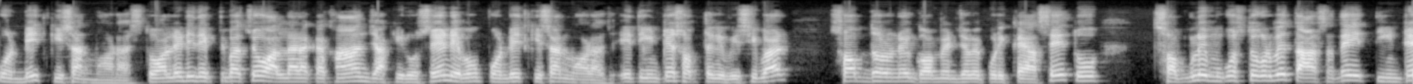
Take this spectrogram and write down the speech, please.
পণ্ডিত কিষান মহারাজ। তো অলরেডি দেখতে পাচ্ছ আল্লাহ রাখা খান, জাকির হোসেন এবং পণ্ডিত কিষান মহারাজ। এই তিনটে সব থেকে বেশিবার সব ধরনের গভর্নমেন্ট জবে পরীক্ষায় আসে। তো সবগুলোই মুখস্থ করবে, তার সাথে এই তিনটে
